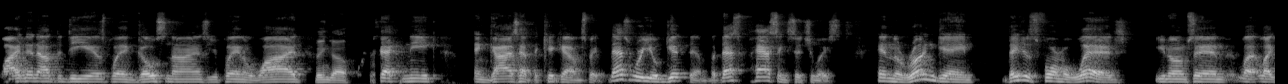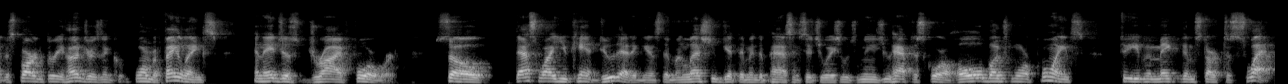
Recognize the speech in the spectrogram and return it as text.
widening out the DNs playing ghost nines you're playing a wide bingo technique and guys have to kick out in space that's where you'll get them but that's passing situations in the run game they just form a wedge, you know what I'm saying, like, like the Spartan 300s and form a phalanx, and they just drive forward. So that's why you can't do that against them unless you get them into passing situations, which means you have to score a whole bunch more points to even make them start to sweat.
